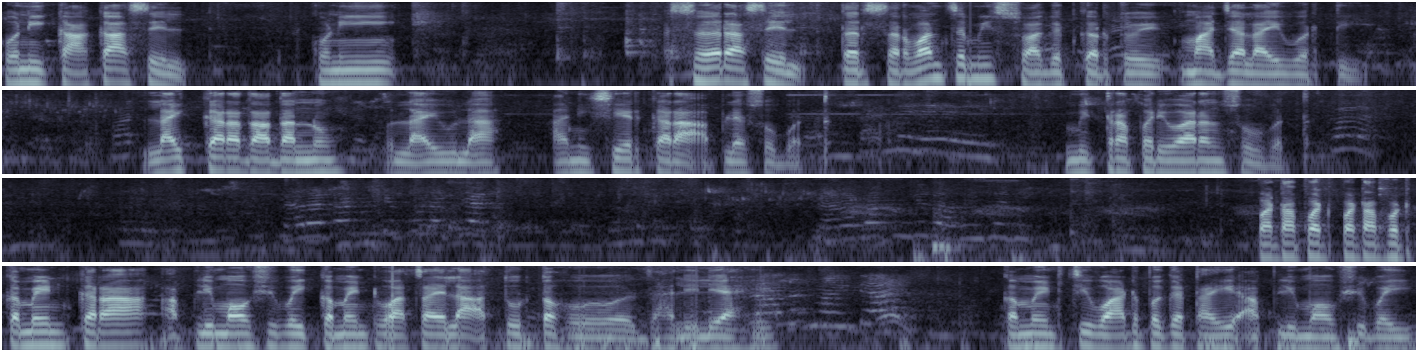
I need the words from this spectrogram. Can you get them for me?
कोणी काका असेल कोणी सर असेल तर सर्वांचं मी स्वागत करतोय माझ्या लाईव्हवरती लाईक करा दादांनो लाईव्हला आणि शेअर करा आपल्यासोबत मित्रापरिवारांसोबत. पटापट पटापट कमेंट करा. आपली मावशीबाई कमेंट वाचायला आतुरता हो झालेली आहे. कमेंटची वाट बघत आहे आपली मावशीबाई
